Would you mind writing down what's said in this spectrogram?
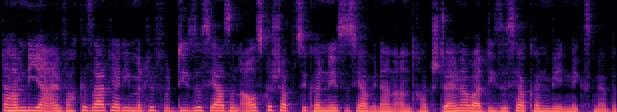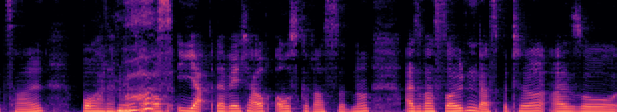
Da haben die ja einfach gesagt, ja, die Mittel für dieses Jahr sind ausgeschöpft, sie können nächstes Jahr wieder einen Antrag stellen, aber dieses Jahr können wir ihnen nichts mehr bezahlen. Boah, da wäre ich ja auch, ja, da wäre ich ja auch ausgerastet, ne? Also was soll denn das bitte? Also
